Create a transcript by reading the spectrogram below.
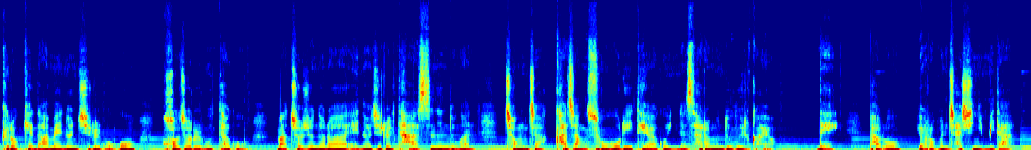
그렇게 남의 눈치를 보고 거절을 못하고 맞춰주느라 에너지를 다 쓰는 동안 정작 가장 소홀히 대하고 있는 사람은 누구일까요? 네, 바로 여러분 자신입니다.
